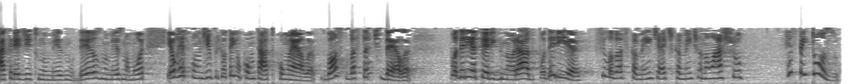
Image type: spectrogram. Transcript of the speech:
Acredito no mesmo Deus, no mesmo amor. Eu respondi porque eu tenho contato com ela, gosto bastante dela. Poderia ter ignorado? Poderia. Filosoficamente, eticamente, eu não acho respeitoso.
